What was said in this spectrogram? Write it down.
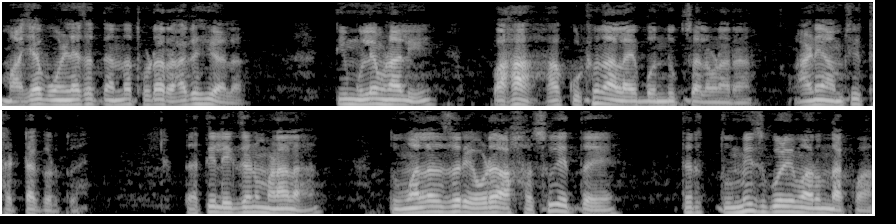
माझ्या बोलण्याचा त्यांना थोडा रागही आला. ती मुले म्हणाली पहा हा कुठून आलाय बंदूक चालवणारा? आणि आमची थट्टा करतोय. त्यातील एक जण म्हणाला तुम्हाला जर एवढं हसू येतंय तर तुम्हीच गोळी मारून दाखवा.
